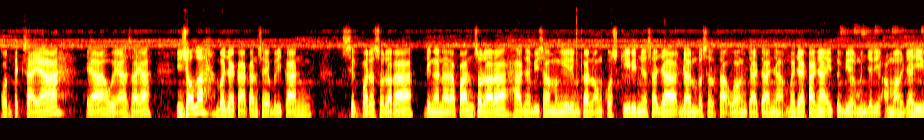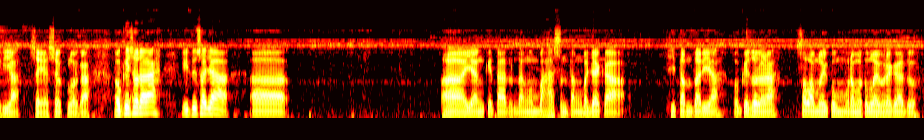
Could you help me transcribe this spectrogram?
kontak saya ya WA saya Insya Allah bajaka akan saya berikan kepada saudara. Dengan harapan saudara hanya bisa mengirimkan ongkos kirimnya saja dan beserta uang cacanya bajakannya itu biar menjadi amal jahir ya saya sekeluarga. Oke saudara itu saja uh, uh, yang kita tentang membahas tentang bajaka hitam tadi ya. Oke saudara. Assalamualaikum warahmatullahi wabarakatuh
